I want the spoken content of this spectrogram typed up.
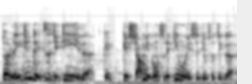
就雷军给自己定义的，给给小米公司的定位是就是这个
